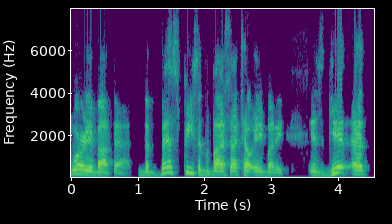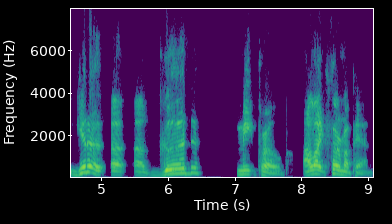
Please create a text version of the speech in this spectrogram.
worry about that. The best piece of advice I tell anybody is get a get a, a, a good meat probe. I like Thermapen.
